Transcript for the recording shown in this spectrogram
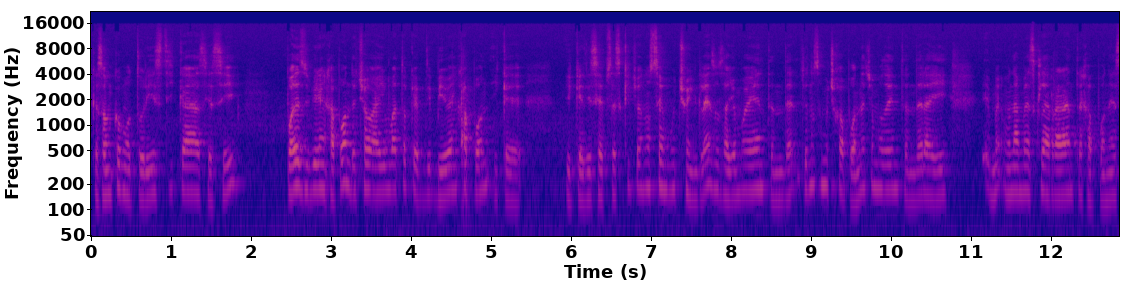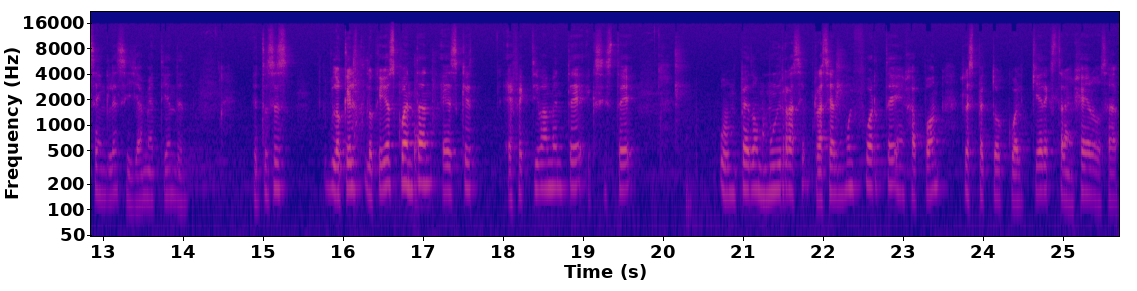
que son como turísticas y así, puedes vivir en Japón. De hecho, hay un vato que vive en Japón y que, y que dice, pues es que yo no sé mucho inglés, o sea, yo me voy a entender, yo no sé mucho japonés, yo me voy a entender ahí eh, una mezcla rara entre japonés e inglés y ya me atienden. Entonces, lo que, lo que ellos cuentan es que efectivamente existe un pedo muy raci- racial muy fuerte en Japón respecto a cualquier extranjero, o sea,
